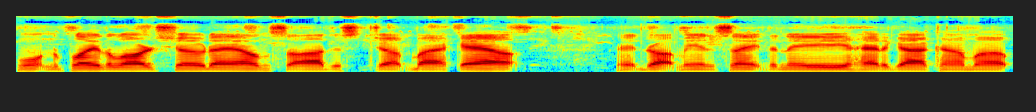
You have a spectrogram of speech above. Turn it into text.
wanting to play the large showdown, so I just jumped back out. It dropped me in St. Denis. Had a guy come up,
